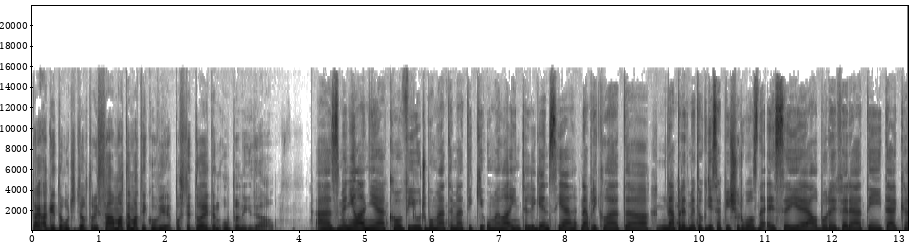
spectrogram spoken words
Tak ak je to učiteľ, ktorý sám matematiku vie, proste to je ten úplný ideál. A zmenila nejako výučbu matematiky umelá inteligencia? Napríklad e, na predmetoch, kde sa píšu rôzne eseje alebo referáty, tak e,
